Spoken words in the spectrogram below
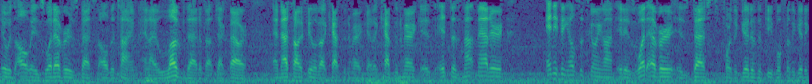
It was always whatever is best all the time, and I loved that about Jack Bauer. And that's how I feel about Captain America. That Captain America is it does not matter anything else that's going on. It is whatever is best for the good of the people, for the good of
